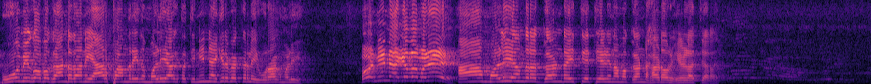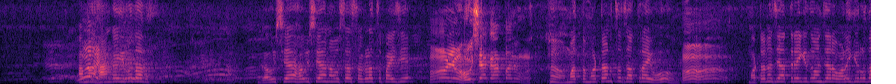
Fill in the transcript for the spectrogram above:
ಭೂಮಿಗೊಬ್ಬ ಗಂಡದಾನ ಯಾರಪ್ಪ ಅಂದ್ರೆ ಇದು ಮಳಿ ಆಗ್ತತಿ ನಿನ್ನೆ ಆಗಿರ್ಬೇಕಲ್ಲ ಈ ಊರಾಗ ಮಳಿ. ಹೋ ನಿನ್ನೆ ಆಗ್ಯದ ಮಳಿ? ಆ ಮಳಿ ಅಂದ್ರ ಗಂಡ ಐತಿ ಅಂತ ಹೇಳಿ ನಮ್ಮ ಗಂಡ ಹಾಡೋರು ಹೇಳತ್ಯಾರ. ಅಮ್ಮ ಹಂಗ ಇರೋದದ ಗೌಶ ಹೌಶ ನೌಸ ಸಗಳತ್ ಪಾಯ್ಜೆ ಹ್ಞೂ ಇವ್ ಹೌಶ್ಯಾಕ ಅಂತ ನೀವು. ಮತ್ತು ಮಟನ್ಸ ಜಾತ್ರೆ ಇವು. ಹ್ಞೂ ಮಟನ್ ಜಾತ್ರೆ ಒಂದ್ ಜರ ಒಳಗಿರೋದ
